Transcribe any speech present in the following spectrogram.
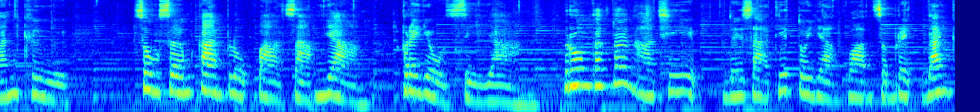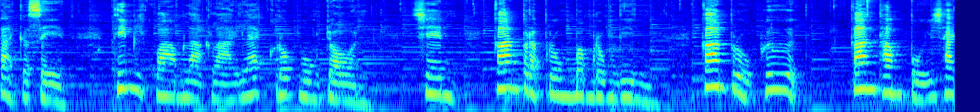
นั้นคือส่งเสริมการปลูกป่า 3 อย่าง ประโยชน์ 4 อย่าง รวมทั้งด้านอาชีพ โดยสาธิตตัวอย่างความสำเร็จด้านการเกษตร ที่มีความหลากหลายและครบวงจร เช่น การปรับปรุงบำรุงดิน การปลูกพืช การทำปุ๋ยใช้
